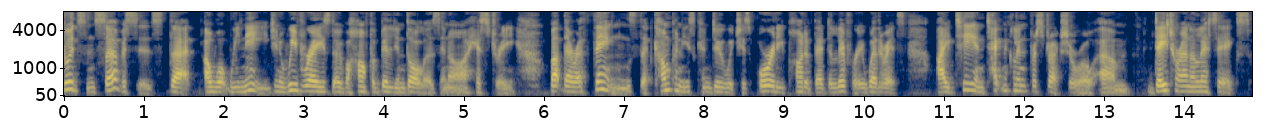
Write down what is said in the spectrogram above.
goods and services that are what we need. You know, we've raised over half a billion dollars in our history, but there are things that companies can do which is already part of their delivery, whether it's IT and technical infrastructure or um, data analytics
